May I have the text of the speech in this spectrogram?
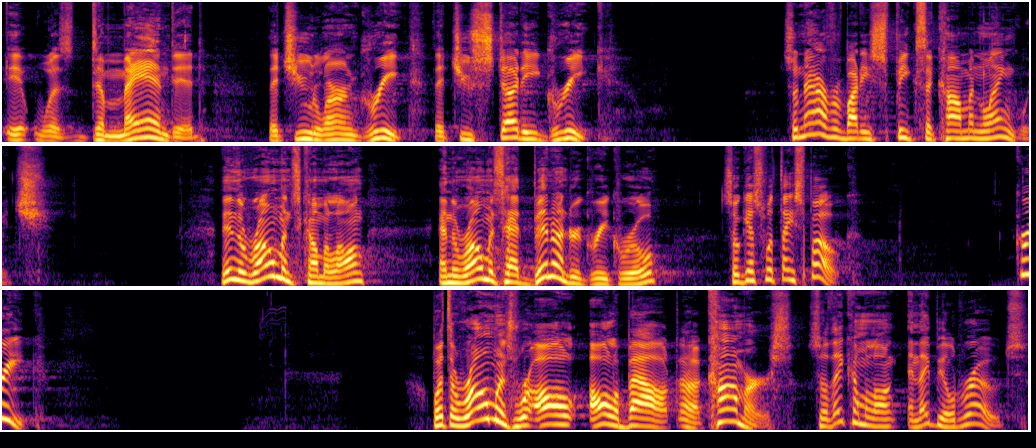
It was demanded that you learn Greek, that you study Greek. So now everybody speaks a common language. Then the Romans come along, and the Romans had been under Greek rule, so guess what they spoke? Greek. But the Romans were all, all about uh, commerce, so they come along and they build roads.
